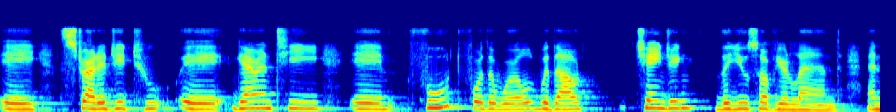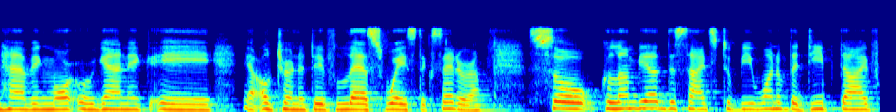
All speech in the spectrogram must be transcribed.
a strategy to uh, guarantee uh, food for the world without changing the use of your land and having more organic a, alternative less waste etc so colombia decides to be one of the deep dive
